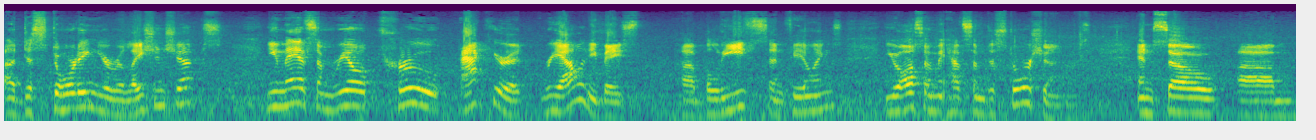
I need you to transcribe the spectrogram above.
uh, distorting your relationships. You may have some real, true, accurate, reality based uh, beliefs and feelings. You also may have some distortions. And so, um,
